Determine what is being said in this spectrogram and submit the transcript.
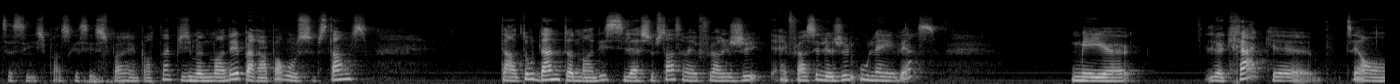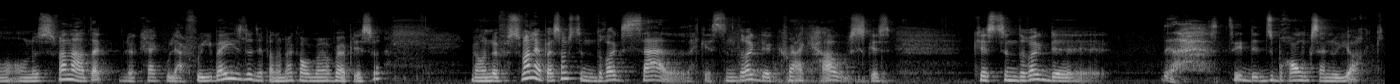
Ça, c'est, je pense que c'est super important. Puis je me demandais par rapport aux substances. Tantôt, Dan t'a demandé si la substance avait influencé, influencé le jeu ou l'inverse. Mais euh, le crack, euh, on, a souvent dans la tête le crack ou la freebase, dépendamment comment on veut appeler ça. Mais on a souvent l'impression que c'est une drogue sale, que c'est une drogue de crack house, que, c'est- une drogue de, de- de- du Bronx à New York.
